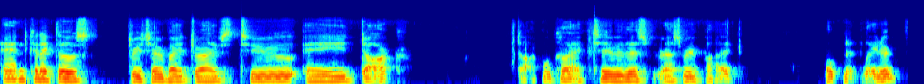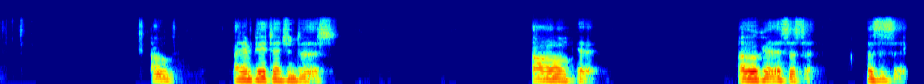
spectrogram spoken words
and connect those three terabyte drives to a dock. Dock will connect to this Raspberry Pi. Open it later. Oh, I didn't pay attention to this. Oh, Okay. Okay, this is it. This is it.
